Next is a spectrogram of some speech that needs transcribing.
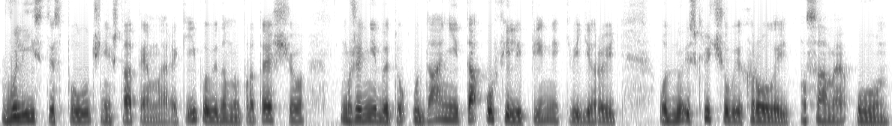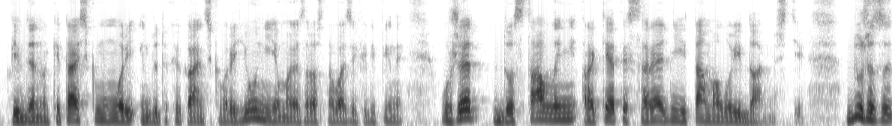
влізти Сполучені Штати Америки і повідомив про те, що вже нібито у Данії та у Філіппін, які відіграють одну із ключових ролей саме у південно-китайському морі, індотихоокеанському регіоні, я маю зараз на увазі Філіппіни, вже доставлені ракети середньої та малої дальності. Дуже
